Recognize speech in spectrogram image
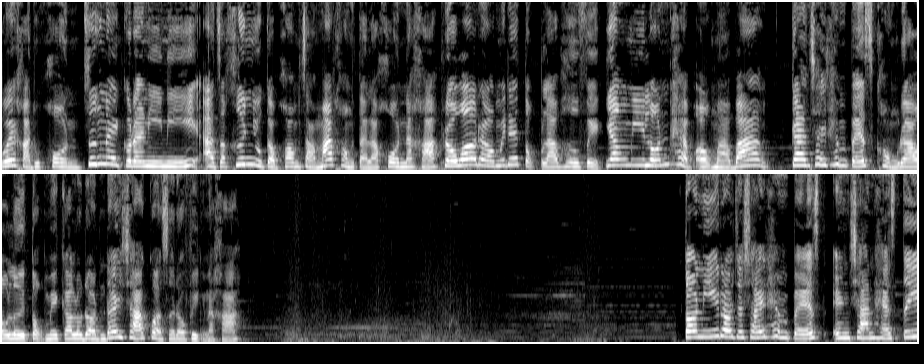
ด้วยค่ะทุกคน ซึ่งในกรณีนี้อาจจะขึ้นอยู่กับความสามารถของแต่ละคนนะคะ เพราะว่าเราไม่ได้ตกปลาเพอร์เฟกยังมีล้นแถบออกมาบ้างการใช้เทมเพสของเราเลยตกเมกาโลดอนได้ช้ากว่าเซราฟิกนะคะ ตอนนี้เราจะใช้ Tempest Enchant Hasty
